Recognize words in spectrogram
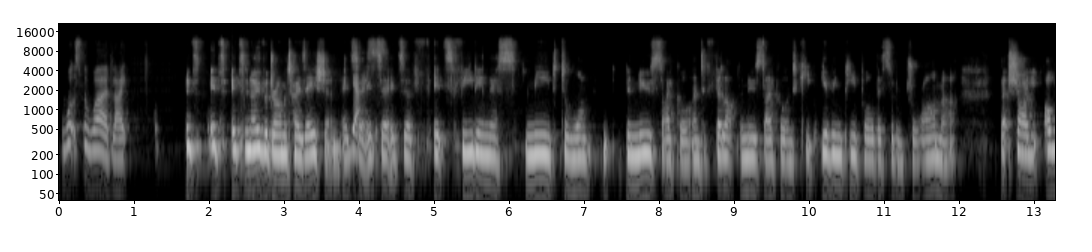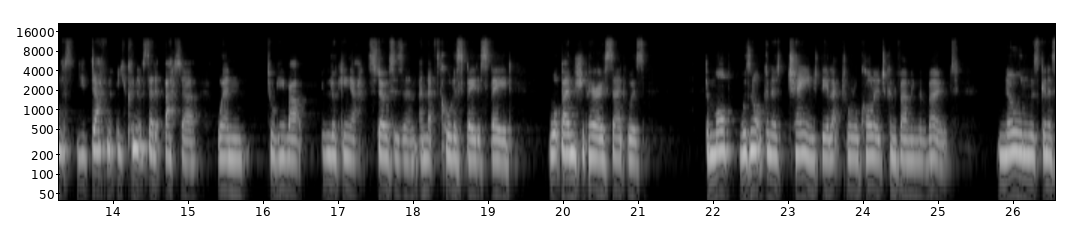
what's the word? Like it's it's it's an over dramatization it's a, it's a it's a it's feeding this need to want the news cycle and to fill up the news cycle and to keep giving people this sort of drama. But Char you obviously you definitely you couldn't have said it better when talking about looking at stoicism and let's call a spade a spade what Ben Shapiro said was the mob was not going to change the electoral college confirming the vote. No one was going to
